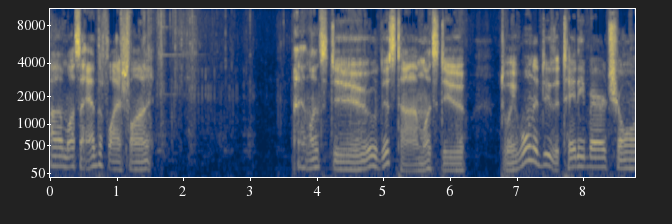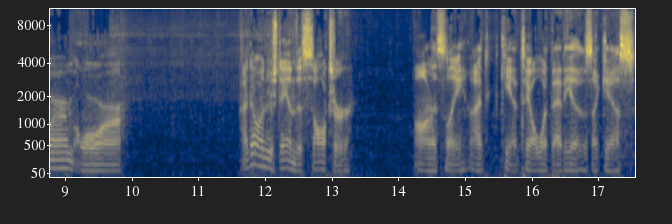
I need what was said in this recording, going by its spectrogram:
Um, let's add the flashlight. And let's do, this time, let's do, do we want to do the teddy bear charm or, I don't understand the salter, honestly. I can't tell what that is, I guess.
